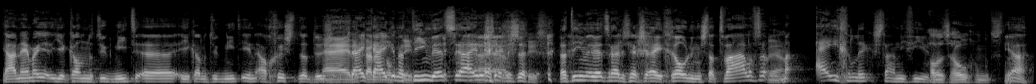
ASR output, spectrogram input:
Ja, nee, maar je, je kan natuurlijk niet, eh, je kan natuurlijk niet in augustus. Dat dus, Nee, dat zij kijken naar tien wedstrijden, Ja, zeggen ze. Na tien wedstrijden zeggen ze, hey, Groningen staat twaalfde. Ja. Maar eigenlijk staan die vier. Alles hoger moeten staan. Ja.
